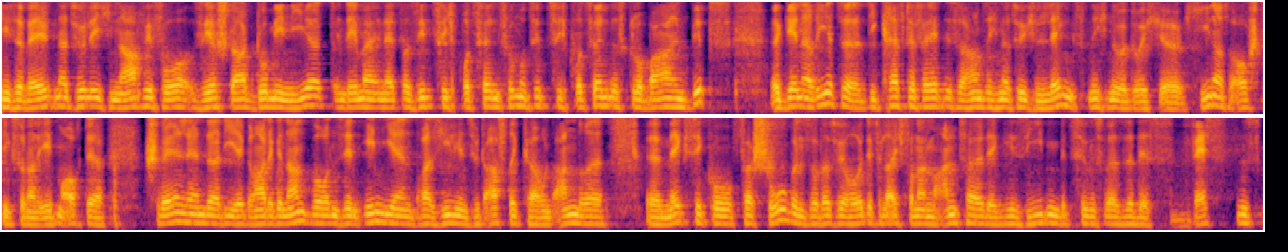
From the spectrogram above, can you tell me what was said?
diese Welt natürlich nach wie vor sehr stark dominiert, indem er in etwa 70 Prozent, 75 Prozent des globalen BIPs äh, generierte. Die Kräfteverhältnisse haben sich natürlich längst nicht nur durch äh, Chinas Aufstieg, sondern eben auch der Schwellenländer, die hier gerade genannt worden sind, Indien, Brasilien, Südafrika und andere, äh, Mexiko verschoben, so dass wir heute vielleicht von einem Anteil der G7 beziehungsweise des Westens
